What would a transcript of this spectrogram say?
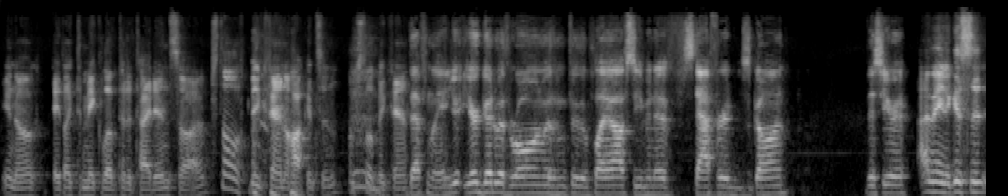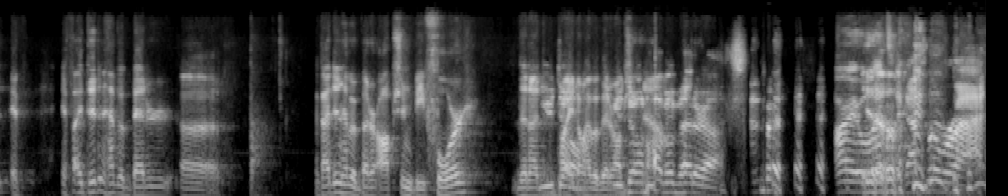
You know, they'd like to make love to the tight end, so I'm still a big fan of Hockenson. I'm still a big fan. Definitely. You're, you're good with rolling with him through the playoffs, even if Stafford's gone this year. I mean, I guess if if I didn't have a better uh, if I didn't have a better option before, then I You probably don't, don't have a better you option. You don't now. have a better option. All right. Well, You know, let's, That's where we're at.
